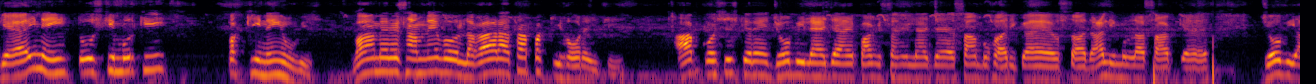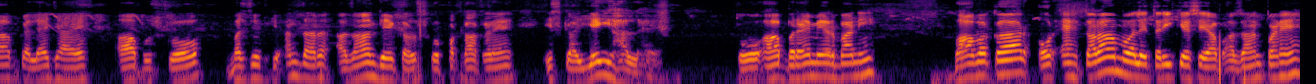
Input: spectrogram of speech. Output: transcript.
گیا ہی نہیں تو اس کی مرکی پکی نہیں ہوئی۔ وہاں میرے سامنے وہ لگا رہا تھا، پکی ہو رہی تھی۔ آپ کوشش کریں، جو بھی لہجہ ہے پاکستانی لہجہ ہے اسام بخاری کا ہے، استاد علیم اللہ صاحب کا ہے، جو بھی آپ کا لہجہ ہے آپ اس کو مسجد کے اندر اذان دے کر اس کو پکا کریں۔ اس کا یہی حل ہے۔ تو آپ برائے مہربانی باوقار اور احترام والے طریقے سے آپ اذان پڑھیں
